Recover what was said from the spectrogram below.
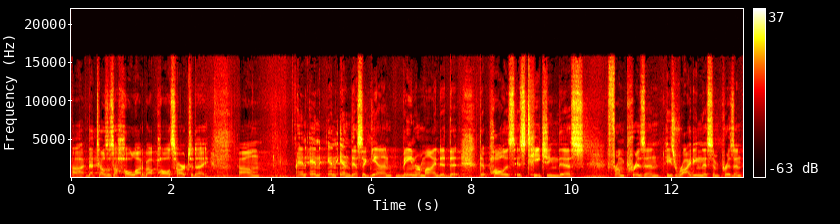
Uh, that tells us a whole lot about Paul's heart today. Um, and, and, and in this, again, being reminded that, that Paul is, is teaching this from prison. He's writing this in prison,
